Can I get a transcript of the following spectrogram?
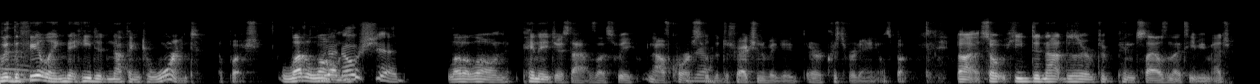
with the Uh. feeling that he did nothing to warrant a push, let alone yeah, no shit. Let alone pin AJ Styles last week. Now, of course, Yeah. with the distraction of AJ or Christopher Daniels, but uh, so he did not deserve to pin Styles in that TV match.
